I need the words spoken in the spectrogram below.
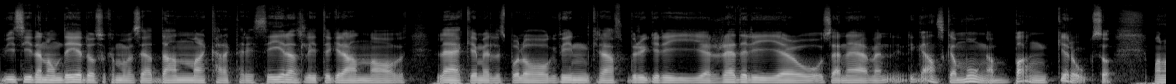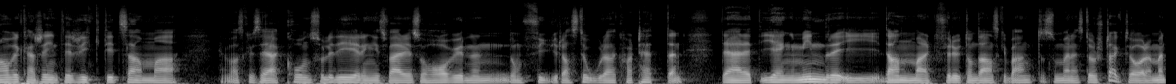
vid sidan om det då så kan man väl säga att Danmark karaktäriseras lite grann av läkemedelsbolag, vindkraft, bryggerier, rederier och sen även ganska många banker också. Man har väl kanske inte riktigt samma vad ska vi säga, konsolidering i Sverige så har vi den, de fyra stora kvartetten. Det är ett gäng mindre i Danmark, förutom Danske Bank som är den största aktören. Men,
